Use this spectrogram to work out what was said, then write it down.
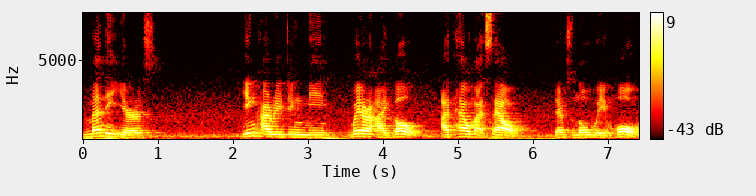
many years encouraging me where I go. I tell myself there's no way home.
